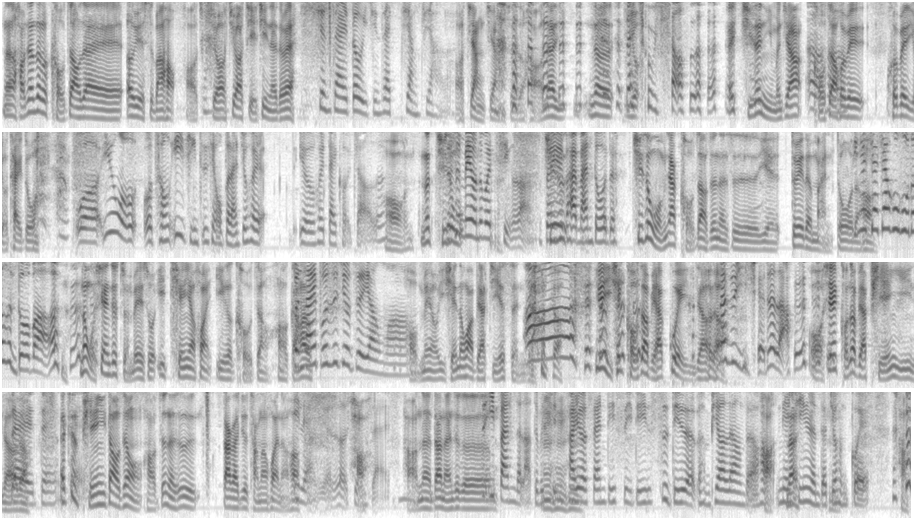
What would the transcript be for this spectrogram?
那好像这个口罩在二月十八号，好 就要就要解禁了，对不对？现在都已经在降价了。哦，降价是的，好，那那 在促销了。哎，其实你们家口罩会不会会不会有太多？我因为我我从疫情之前，我本来就会。有会戴口罩了哦，那其实是没有那么勤了，所以还蛮多的。其实我们家口罩真的是也堆的蛮多的，应该家家户户都很多吧？那我现在就准备说一天要换一个口罩，好，本来不是就这样吗？哦，没有，以前的话比较节省，你知道，因为以前口罩比较贵，你知道吗？那是以前的啦。哦，现在口罩比较便宜，你知道吗？对对。哎，这便宜到这种，好，真的是。大概就常常换了哈，一两元了。现在好，好，那当然这个是一般的啦，对不起，还有三 D、四 D、四 D 的很漂亮的哈，年轻人的就很贵。好，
